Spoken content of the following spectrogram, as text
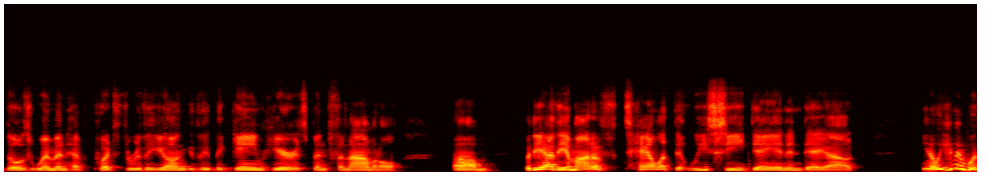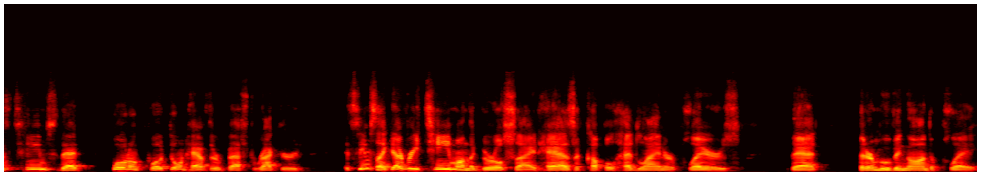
those women have put through the young the, the game here. It's been phenomenal. Um, but yeah, the amount of talent that we see day in and day out, you know, even with teams that quote unquote don't have their best record, it seems like every team on the girls' side has a couple headliner players that that are moving on to play.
